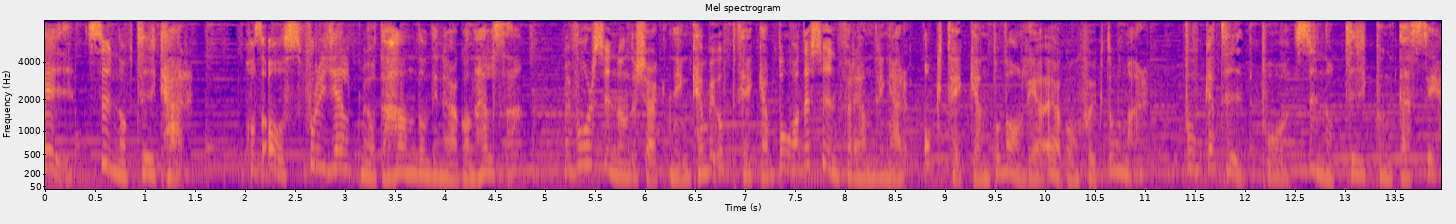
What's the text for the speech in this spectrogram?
Hej, Synoptik här. Hos oss får du hjälp med att ta hand om din ögonhälsa. Med vår synundersökning kan vi upptäcka både synförändringar och tecken på vanliga ögonsjukdomar. Boka tid på synoptik.se.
